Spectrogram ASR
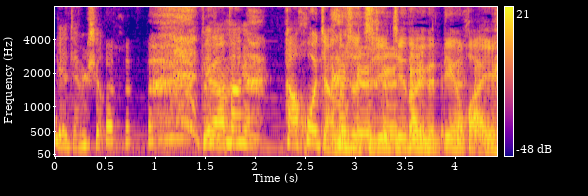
别这么说。对啊，他他获奖都是直接接到一个电话耶。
